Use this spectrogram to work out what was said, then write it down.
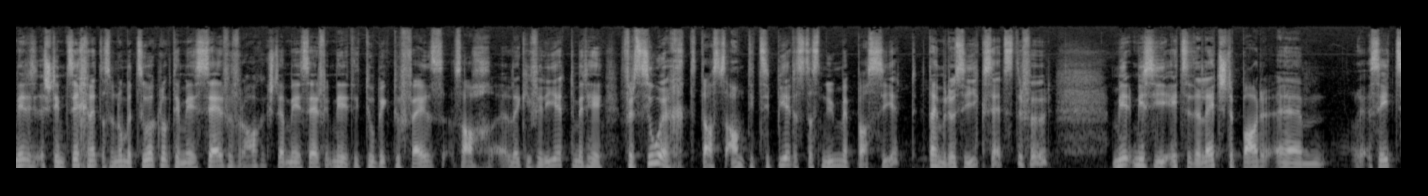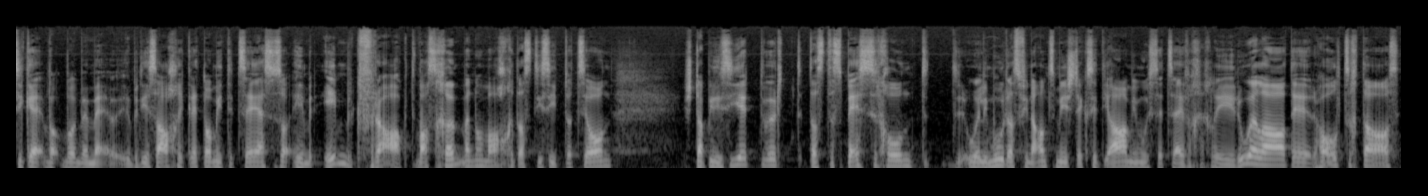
es stimmt sicher nicht, dass wir nur zugeschaut haben. Wir haben sehr viele Fragen gestellt, wir haben, sehr viel, wir haben die Too Big to Fail-Sache legiferiert. Wir haben versucht, das zu antizipieren, dass das nicht mehr passiert. Da haben wir uns eingesetzt dafür. Wir, wir sind jetzt in den letzten paar ähm, Sitzungen, wo, wo, wenn wir über diese Sachen geredet mit der CS, so, haben wir immer gefragt, was könnte man noch machen, dass die Situation stabilisiert wird, dass das besser kommt. Ueli Maurer als Finanzminister hat gesagt, ja, man muss jetzt einfach ein bisschen Ruhe lassen, der erholt sich das.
